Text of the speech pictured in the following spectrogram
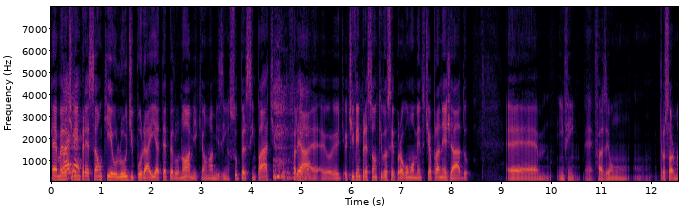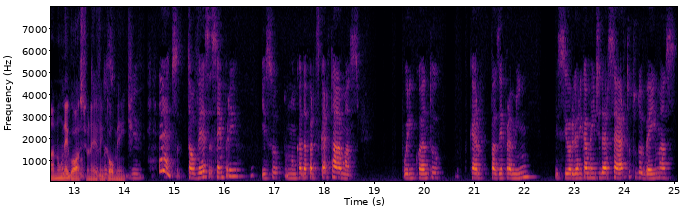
É, é mas Olha... eu tive a impressão que o Lude por aí, até pelo nome, que é um nomezinho super simpático, eu falei, ah, é, eu, eu, tive a impressão que você por algum momento tinha planejado. É, enfim, é, fazer um, um, transformar num negócio, né, eventualmente. É, talvez sempre isso nunca dá para descartar, mas por enquanto quero fazer para mim e se organicamente der certo, tudo bem, mas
